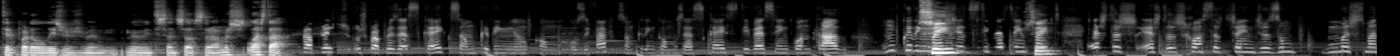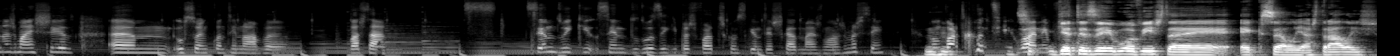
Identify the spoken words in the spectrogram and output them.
ter paralelismos mesmo, mesmo interessantes de observar, mas lá está. Os próprios, os próprios SK, que são um bocadinho como os IFAF, que são um bocadinho como os SK, se tivessem encontrado um bocadinho Sim, mais cedo, se tivessem sim. feito estas, estas roster changes um- umas semanas mais cedo, ahm, o sonho continuava. Lá está. Sendo, sendo duas equipas fortes, conseguiam ter chegado mais longe, mas sim, Uhum. concordo contigo, Sim, Ani. GTZ e Boa Vista é Excel e Astralis.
